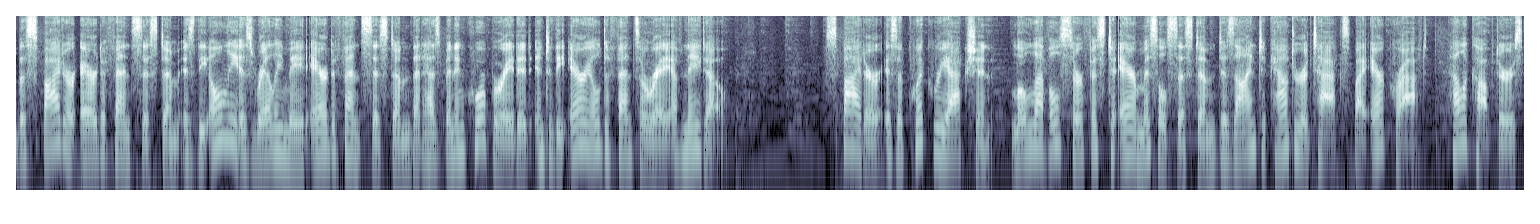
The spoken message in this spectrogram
The Spyder air defense system is the only Israeli-made air defense system that has been incorporated into the aerial defense array of NATO. Spyder is a quick reaction, low-level surface-to-air missile system designed to counter attacks by aircraft, helicopters,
